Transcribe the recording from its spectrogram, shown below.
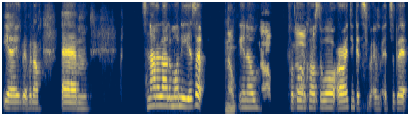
yeah, he's a bit of a knock. Um, it's not a lot of money, is it? No, you know. No for going no. across the water. I think it's it's a bit.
